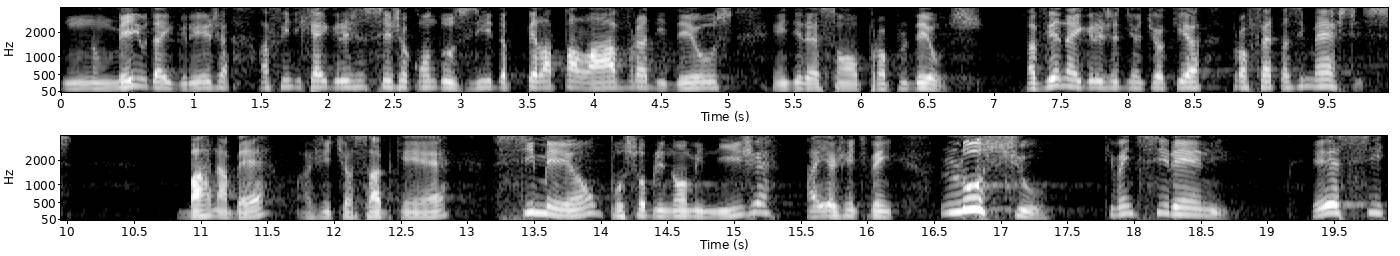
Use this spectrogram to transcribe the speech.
no meio da igreja, a fim de que a igreja seja conduzida pela palavra de Deus em direção ao próprio Deus. Havia na igreja de Antioquia profetas e mestres. Barnabé, a gente já sabe quem é. Simeão, por sobrenome Níger. Aí a gente vem Lúcio, que vem de Cirene. Esse,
